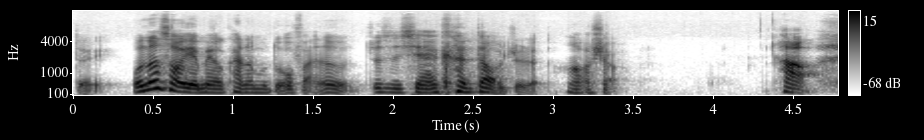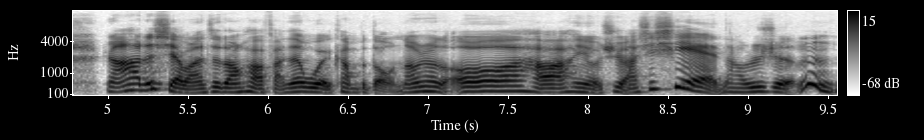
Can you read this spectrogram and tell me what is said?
对我那时候也没有看那么多，反正就是现在看到，我觉得很好笑。好，然后他就写完这段话，反正我也看不懂，然后就哦，好啊，很有趣啊，谢谢。然后我就觉得，嗯，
